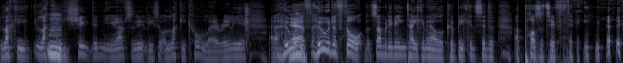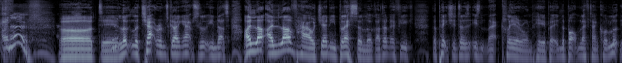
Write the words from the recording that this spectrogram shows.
lucky lucky shoot, didn't you? Absolutely, sort of lucky call there. Really, uh, who Yeah. would have who would have thought that somebody being taken ill could be considered a positive thing? I know. Oh dear! Look, the chat room's going absolutely nuts. I love, I love how Jenny, bless her, look. I don't know if you, the picture does isn't that clear on here, but in the bottom left-hand corner, look,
